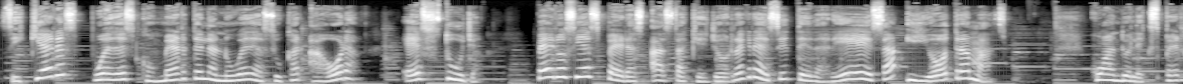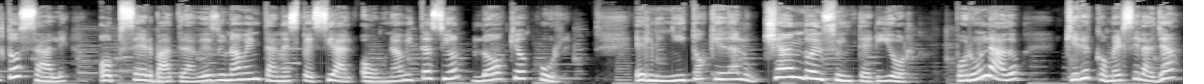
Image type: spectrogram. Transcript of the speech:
Si quieres, puedes comerte la nube de azúcar ahora. Es tuya. Pero si esperas hasta que yo regrese, te daré esa y otra más. Cuando el experto sale, observa a través de una ventana especial o una habitación lo que ocurre. El niñito queda luchando en su interior. Por un lado, quiere comérsela ya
